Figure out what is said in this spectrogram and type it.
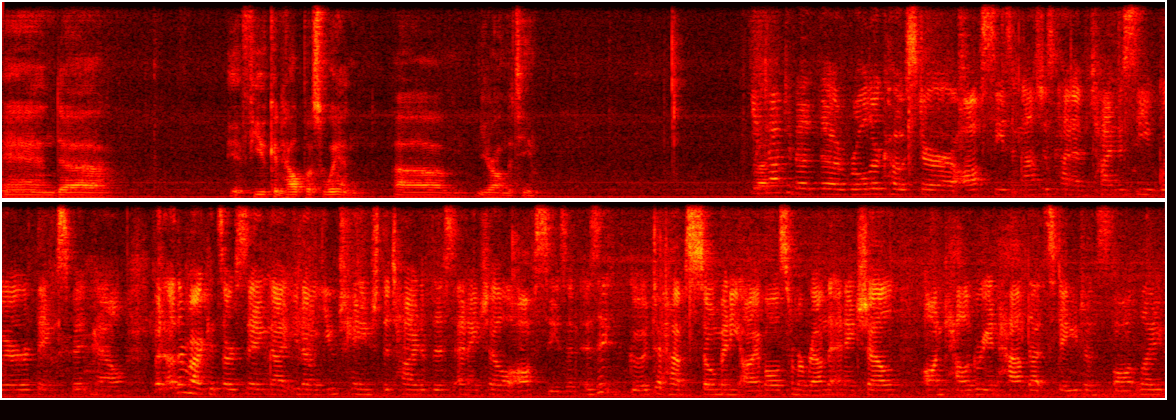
and uh, if you can help us win, um, you're on the team. You talked about the roller coaster off season. It's just kind of time to see where things fit now. But other markets are saying that you know you changed the tide of this NHL off season. Is it good to have so many eyeballs from around the NHL on Calgary and have that stage and spotlight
